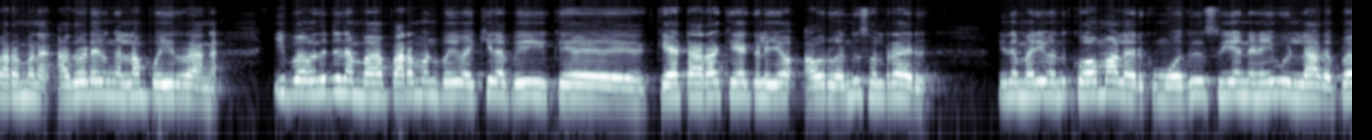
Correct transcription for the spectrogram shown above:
பரமனை. அதோட இவங்கெல்லாம் போயிடுறாங்க. இப்போ வந்துட்டு நம்ம பரமன் போய் வக்கீல போய் கே கேட்டாரோ கேட்கலையோ அவர் வந்து சொல்கிறாரு இந்த மாதிரி வந்து கோமாவில் இருக்கும்போது சுய நினைவு இல்லாதப்ப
